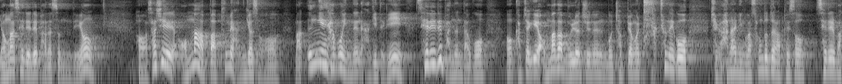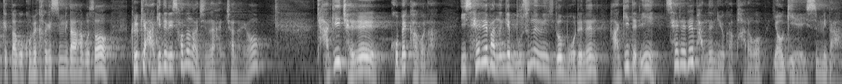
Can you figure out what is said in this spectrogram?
영아 세례를 받았었는데요. 어, 사실 엄마 아빠 품에 안겨서 막 응애하고 있는 아기들이 세례를 받는다고 어, 갑자기 엄마가 물려주는 뭐 젖병을 탁 쳐내고 제가 하나님과 성도들 앞에서 세례를 받겠다고 고백하겠습니다 하고서 그렇게 아기들이 선언하지는 않잖아요. 자기 죄를 고백하거나 이 세례 받는 게 무슨 의미인지도 모르는 아기들이 세례를 받는 이유가 바로 여기에 있습니다.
